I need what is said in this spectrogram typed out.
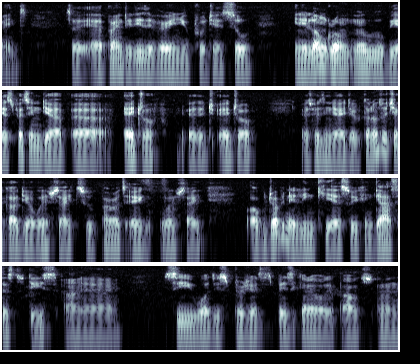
movement. So apparently this is a very new project. So in the long run maybe we'll be expecting their uh airdrop airdrop. Expecting their airdrop. You can also check out their website to parrot egg website. I'll be dropping a link here so you can get access to this and uh, see what this project is basically all about. And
